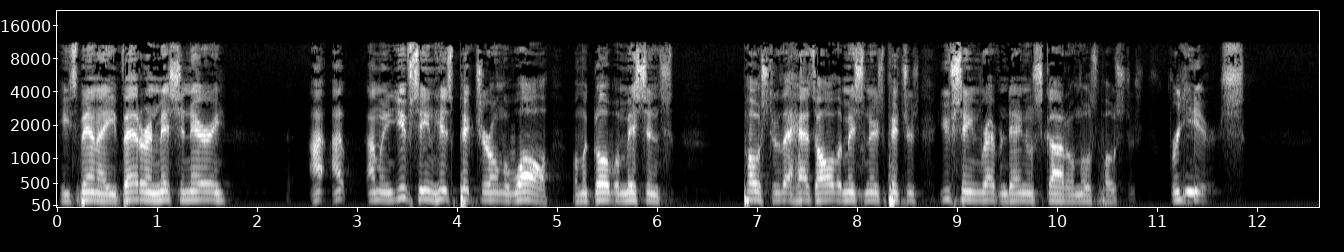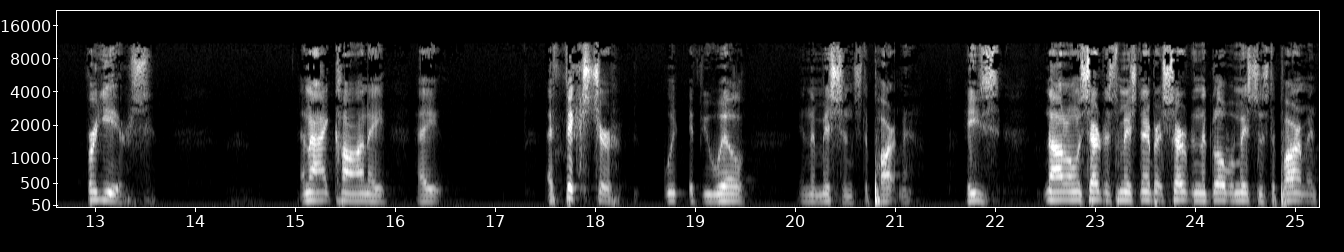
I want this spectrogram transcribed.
He's been a veteran missionary. I, I, I mean, you've seen his picture on the wall on the Global Missions poster that has all the missionaries' pictures. You've seen Reverend Daniel Scott on those posters for years. For years. An icon, a, a, a fixture, if you will, in the missions department. He's not only served as a missionary, but served in the global missions department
